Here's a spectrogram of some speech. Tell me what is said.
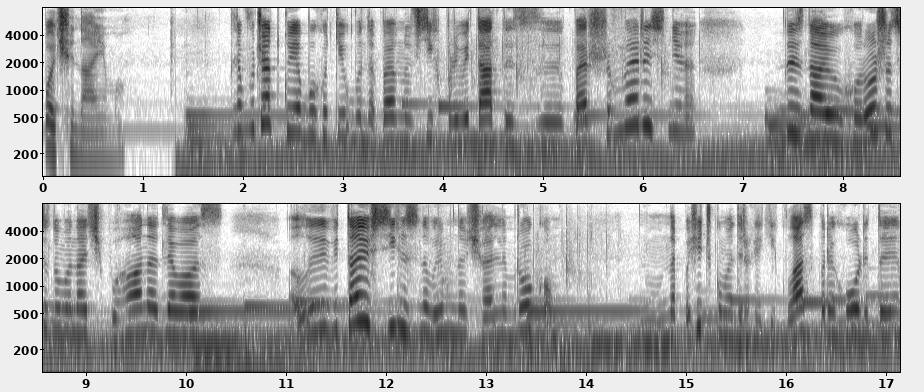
Починаємо. Для початку я би хотів би, напевно, всіх привітати з 1 вересня. Не знаю, хороша це новина чи погана для вас. Але вітаю всіх з новим навчальним роком. М, Напишіть в коментарях, який клас переходите.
